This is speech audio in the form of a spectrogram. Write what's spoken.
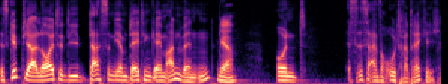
es gibt ja Leute, die das in ihrem Dating-Game anwenden Ja. und es ist einfach ultra dreckig.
